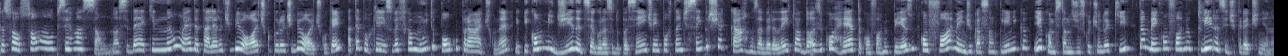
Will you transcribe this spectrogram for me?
Pessoal, só uma observação. Nossa ideia aqui não é detalhar antibiótico por antibiótico, ok? Até porque isso vai ficar muito pouco prático, né? E, e como medida de segurança do paciente, é importante sempre checarmos a beira-leito a dose correta, conforme o peso, conforme a indicação clínica e, como estamos discutindo aqui, também conforme o clearance de creatinina.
